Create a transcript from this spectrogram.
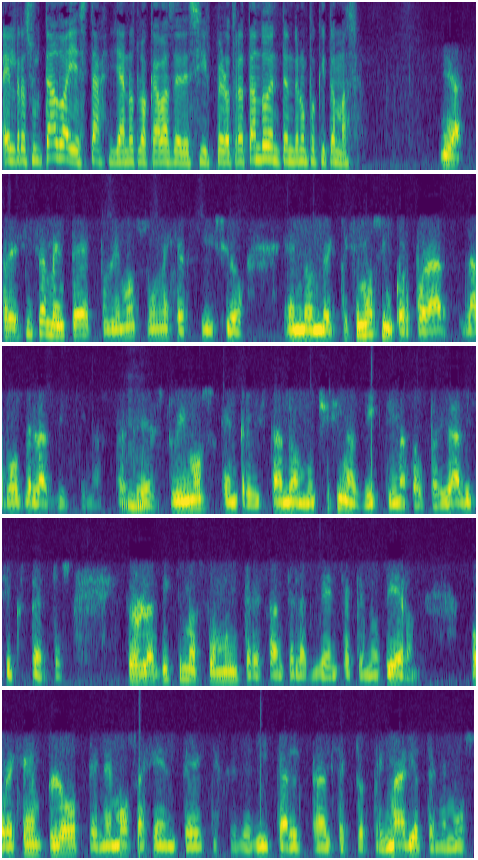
el resultado ahí está, ya nos lo acabas de decir, pero tratando de entender un poquito más. Mira, precisamente tuvimos un ejercicio en donde quisimos incorporar la voz de las víctimas. Estuvimos entrevistando a muchísimas víctimas, autoridades y expertos, pero las víctimas fue muy interesante la evidencia que nos dieron. Por ejemplo, tenemos a gente que se dedica al, sector primario, tenemos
